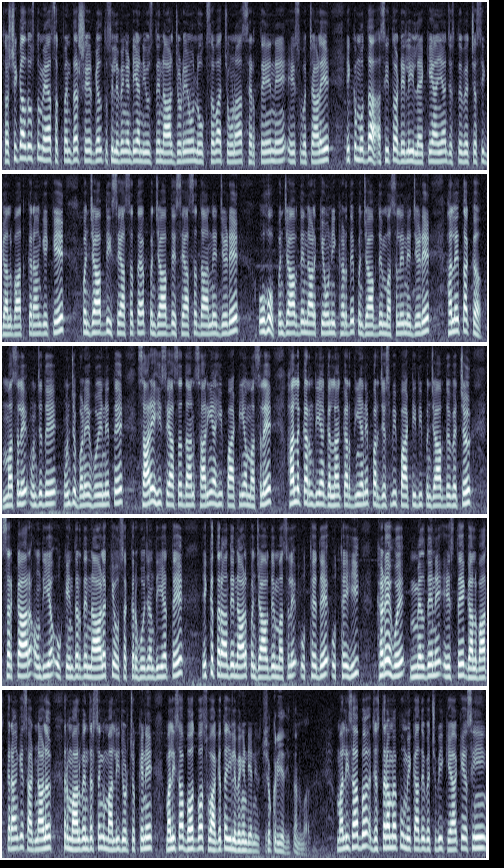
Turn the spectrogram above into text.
ਸਤਿ ਸ਼੍ਰੀ ਅਕਾਲ ਦੋਸਤੋ, ਮੈਂ ਸੁਖਵਿੰਦਰ ਸ਼ੇਰਗਿੱਲ। ਤੁਸੀਂ ਲਿਵਿੰਗ ਇੰਡੀਆ ਨਿਊਜ਼ ਦੇ ਨਾਲ ਜੁੜੇ ਹੋ। ਲੋਕ ਸਭਾ ਚੋਣਾਂ ਸਿਰ ਤੇ ਨੇ। ਇਸ ਵਿਚਾਲੇ ਇੱਕ ਮੁੱਦਾ ਅਸੀਂ ਤੁਹਾਡੇ ਲਈ ਲੈ ਕੇ ਆਏ ਹਾਂ, ਜਿਸ ਦੇ ਵਿੱਚ ਅਸੀਂ ਗੱਲਬਾਤ ਕਰਾਂਗੇ ਕਿ ਪੰਜਾਬ ਦੀ ਸਿਆਸਤ ਹੈ। ਪੰਜਾਬ ਦੇ ਸਿਆਸਤਦਾਨ ਨੇ ਜਿਹੜੇ, ਉਹ ਪੰਜਾਬ ਦੇ ਨਾਲ ਕਿਉਂ ਨਹੀਂ ਖੜਦੇ ਪੰਜਾਬ ਦੇ ਮਸਲੇ ਨੇ ਜਿਹੜੇ ਹਲੇ ਤੱਕ ਮਸਲੇ ਉਂਝ ਦੇ ਉਂਝ ਬਣੇ ਹੋਏ ਨੇ ਤੇ ਸਾਰੇ ਹੀ ਸਿਆਸਤਦਾਨ, ਸਾਰੀਆਂ ਹੀ ਪਾਰਟੀਆਂ ਮਸਲੇ ਹੱਲ ਕਰਨ ਦੀਆਂ ਗੱਲਾਂ ਕਰਦੀਆਂ ਨੇ, ਪਰ ਜਿਸ ਵੀ ਪਾਰਟੀ ਦੀ ਪੰਜਾਬ ਦੇ ਵਿੱਚ ਸਰਕਾਰ ਆਉਂਦੀ ਹੈ, ਉਹ ਕੇਂਦਰ ਦੇ ਨਾਲ ਘਿਓ ਸ਼ੱਕਰ ਹੋ ਜਾਂਦੀ ਹੈ ਤੇ ਇੱਕ ਤਰ੍ਹਾਂ ਦੇ ਨਾਲ ਪੰਜਾਬ ਦੇ ਮਸਲੇ ਉੱਥੇ ਦੇ ਉੱਥੇ ਹੀ ਖੜੇ ਹੋਏ ਮਿਲਦੇ ਨੇ। ਇਸ ਤੇ ਗੱਲਬਾਤ ਕਰਾਂਗੇ। ਸਾਡੇ ਨਾਲ ਮਾਲਵਿੰਦਰ ਸਿੰਘ ਮਾਲੀ ਜੁੜ ਚੁੱਕੇ ਨੇ। ਮਾਲੀ ਸਾਹਿਬ ਬਹੁਤ ਬਹੁਤ ਸਵਾਗਤ ਹੈ ਜੀ, ਲਿਵਿੰਗ ਇੰਡੀਆ ਨਿਊਜ਼ ਸ਼ੁਕਰੀਆ ਜੀ, ਧੰਨਵਾਦ। ਮਾਲੀ ਸਾਹਿਬ ਜਿਸ ਤਰ੍ਹਾਂ ਮੈਂ ਭੂਮਿਕਾ ਦੇ ਵਿੱਚ ਵੀ ਕਿਹਾ ਕਿ ਅਸੀਂ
